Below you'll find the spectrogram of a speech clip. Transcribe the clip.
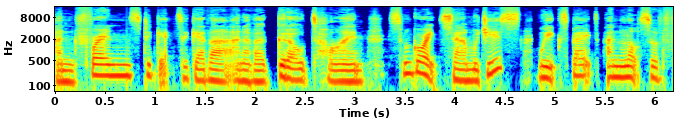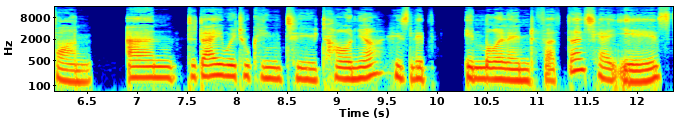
and friends to get together and have a good old time. Some great sandwiches, we expect, and lots of fun. And today we're talking to Tanya, who's lived in Mile End for 38 mm. years.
